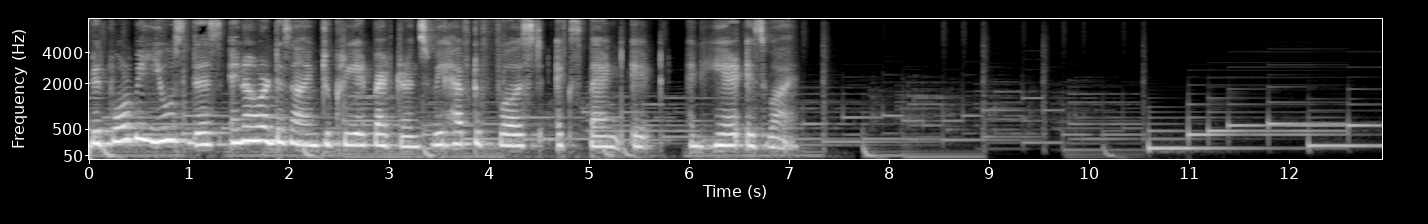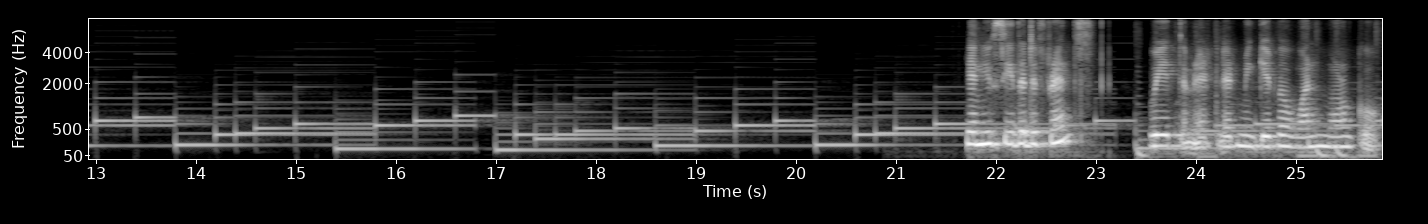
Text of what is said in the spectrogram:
Before we use this in our design to create patterns, we have to first expand it. And here is why. Can you see the difference? Wait a minute, let me give a one more go.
